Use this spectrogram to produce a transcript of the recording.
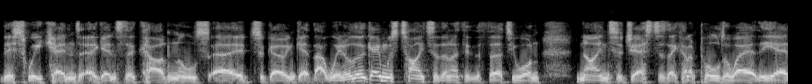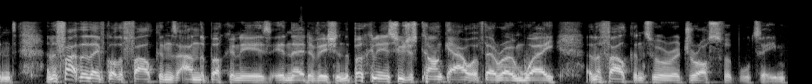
this weekend against the Cardinals uh, to go and get that win. Although the game was tighter than I think the 31 9 suggests as they kind of pulled away at the end. And the fact that they've got the Falcons and the Buccaneers in their division, the Buccaneers who just can't get out of their own way, and the Falcons who are a dross football team.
